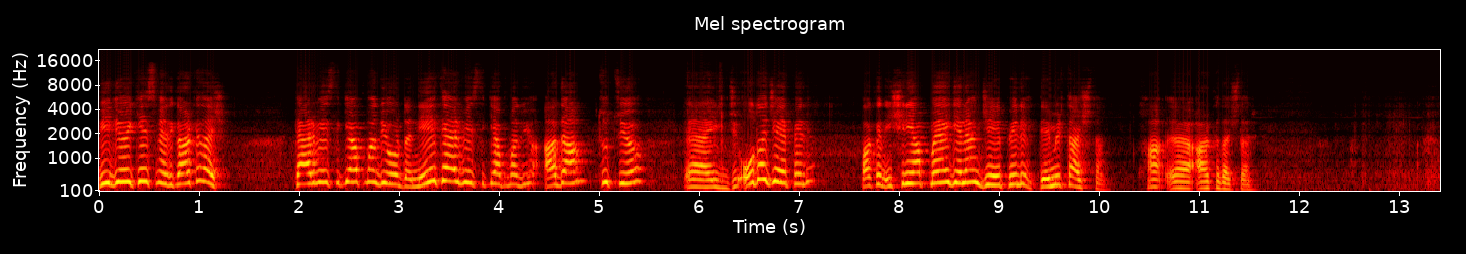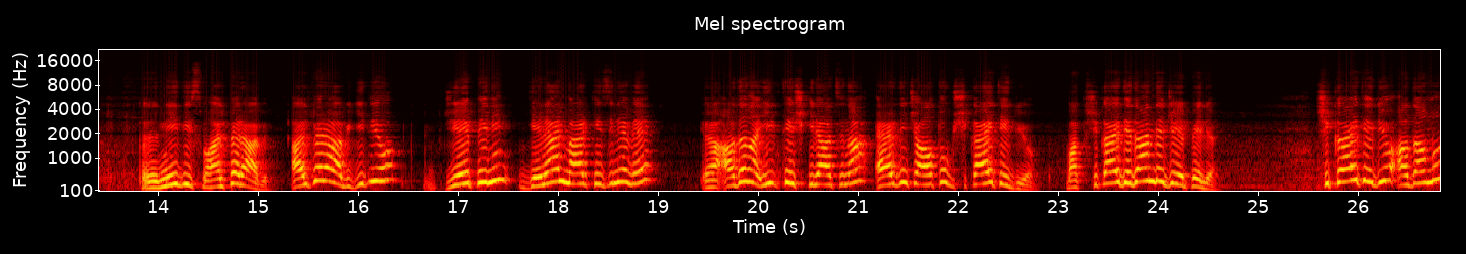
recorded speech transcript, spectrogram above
Videoyu kesmedik arkadaş. Terbiyesizlik yapma diyor orada. Neye terbiyesizlik yapma diyor? Adam tutuyor. e, o da CHP'li. Bakın işini yapmaya gelen CHP'li. Demirtaş'tan. Ha, e, arkadaşlar. E, neydi ismi? Alper abi. Alper abi gidiyor. CHP'nin genel merkezine ve e, Adana İl Teşkilatı'na Erdinç Altok şikayet ediyor. Bak şikayet eden de CHP'li. Şikayet ediyor adamı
